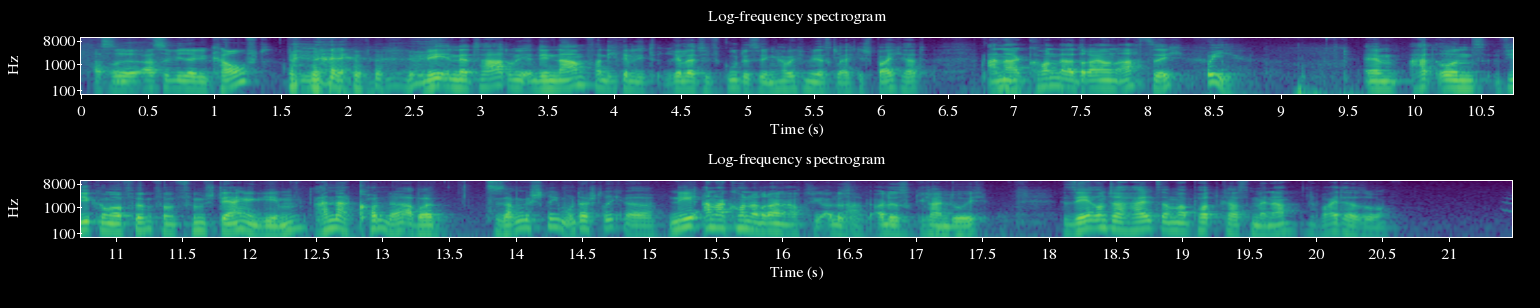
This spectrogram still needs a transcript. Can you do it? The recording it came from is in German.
Hast du, hast du wieder gekauft? Nee, in der Tat. Und den Namen fand ich relativ, gut, deswegen habe ich mir das gleich gespeichert. Anaconda83 Ui, ähm, hat uns 4,5 von 5 Sternen gegeben. Anaconda, aber zusammengeschrieben, Unterstrich? Äh, Nee, Anaconda83, alles, alles klein durch. Sehr unterhaltsamer Podcast, Männer. Weiter so.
